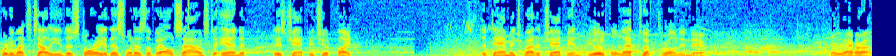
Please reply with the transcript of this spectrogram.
pretty much telling you the story of this one as the bell sounds to end this championship fight. The damage by the champion, beautiful left hook thrown in there. Barrera,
